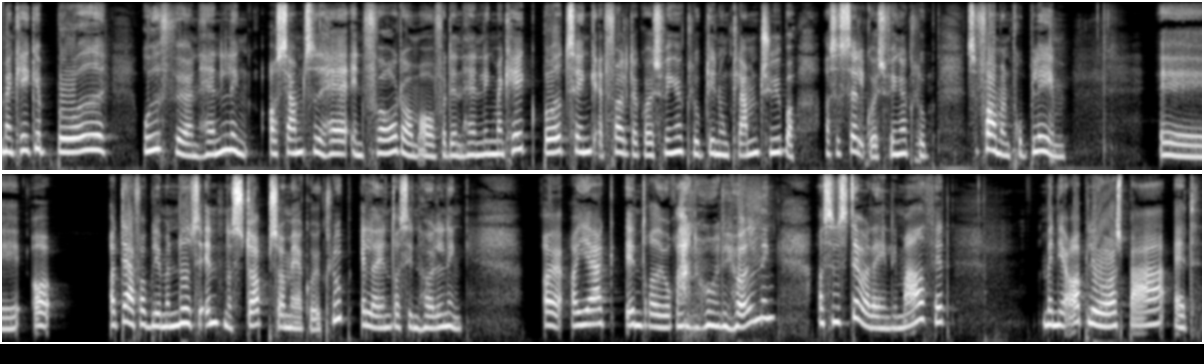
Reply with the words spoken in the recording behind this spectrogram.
man kan ikke både udføre en handling og samtidig have en fordom over for den handling. Man kan ikke både tænke, at folk, der går i svingerklub, det er nogle klamme typer, og så selv går i svingerklub. Så får man et problem. Øh, og, og derfor bliver man nødt til enten at stoppe så med at gå i klub, eller ændre sin holdning. Og, og jeg ændrede jo ret hurtigt holdning, og synes, det var da egentlig meget fedt. Men jeg oplever også bare, at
